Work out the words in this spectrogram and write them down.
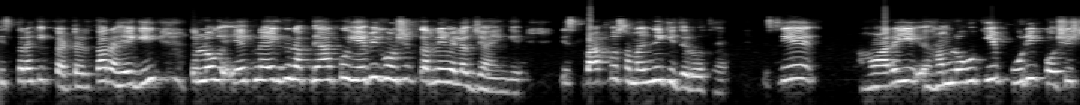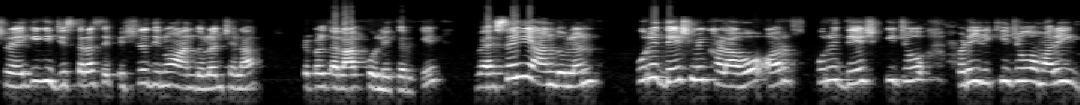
इस तरह की कट्टरता रहेगी तो लोग एक ना एक दिन अपने आप को ये भी घोषित करने में लग जाएँगे। इस बात को समझने की ज़रूरत है। इसलिए हमारी हम लोगों की ये पूरी कोशिश रहेगी कि जिस तरह से पिछले दिनों आंदोलन चला, ट्रिपल तलाक को लेकर के, वैसे ही आंदोलन पूरे देश में खड़ा हो और पूरे देश की जो पढ़ी लिखी जो हमारी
